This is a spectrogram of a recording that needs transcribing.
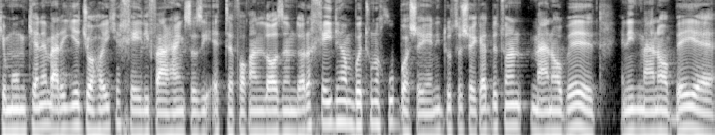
که ممکنه برای یه جاهایی که خیلی فرهنگ سازی اتفاقا لازم داره خیلی هم بتونه خوب باشه. یعنی دو تا شرکت بتونن منابع یعنی منابع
